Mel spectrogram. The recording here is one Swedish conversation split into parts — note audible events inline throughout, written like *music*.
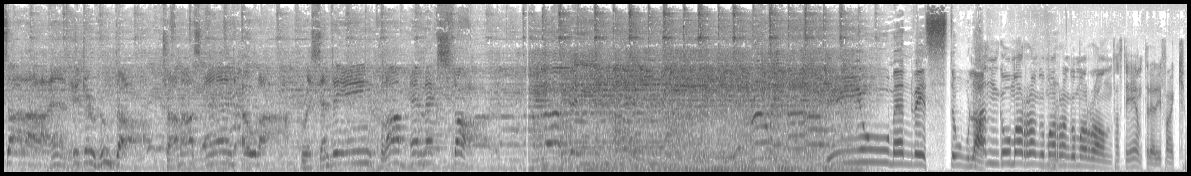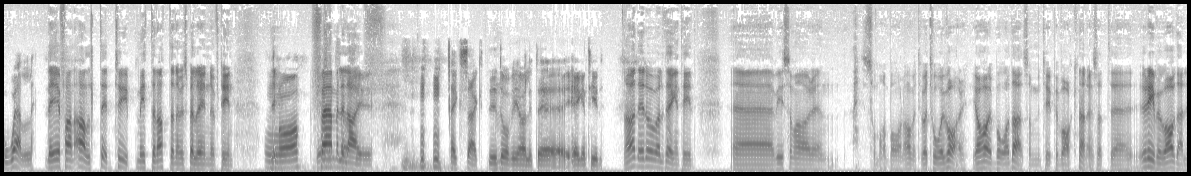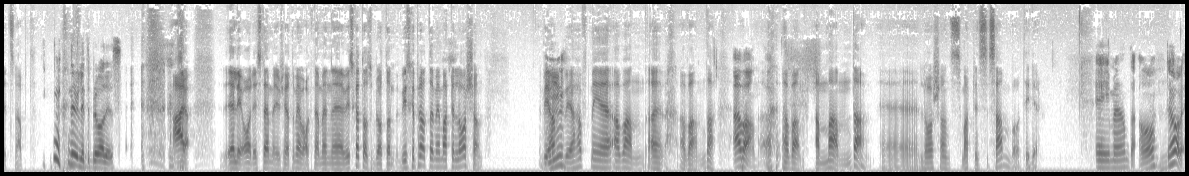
Uppsala and Ytterhuda, Thomas and Ola, presenting Club MX Star. Jo, men visst Ola. Men god morgon, god morgon, god morgon. Fast det är inte det. Det är fan kväll. Det är fan alltid typ mitt i natten när vi spelar in nu för tiden. Det- Ja, det Family vi- life. *laughs* Exakt, det är då vi har lite egen tid. Ja, det är då väldigt egen tid. Eh, vi som har en... nej, Så många barn har vi inte. Vi har två i var. Jag har båda som typ är vakna nu så att uh, river vi av det här lite snabbt. *laughs* nu är det lite brådis. *laughs* ah, ja. Eller ja, det stämmer i och för sig att de är vakna. Men eh, vi ska ta oss och prata. Vi ska prata med Martin Larsson. Vi har, Mm. vi har haft med Avan, äh, Avanda. Avan. *laughs* Avan, Amanda eh, Larssons, Martins sambo tidigare. Amanda. Ja, det har vi.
